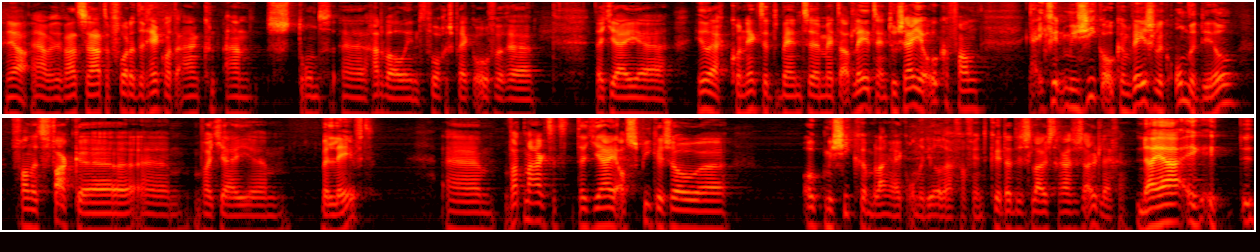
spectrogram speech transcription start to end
Ja, Ja, we zaten voordat de record aan, aan stond, eh, hadden we al in het voorgesprek over eh, dat jij eh, heel erg connected bent met de atleten. En toen zei je ook van, ja, ik vind muziek ook een wezenlijk onderdeel van het vak eh, ehm, wat jij ehm, beleeft. Ehm, wat maakt het dat jij als speaker zo ook muziek een belangrijk onderdeel daarvan vindt. Kun je dat dus luisteraars eens uitleggen? Nou ja, ik, ik,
